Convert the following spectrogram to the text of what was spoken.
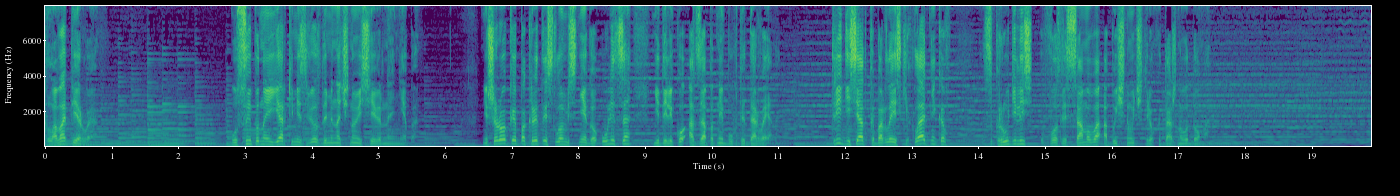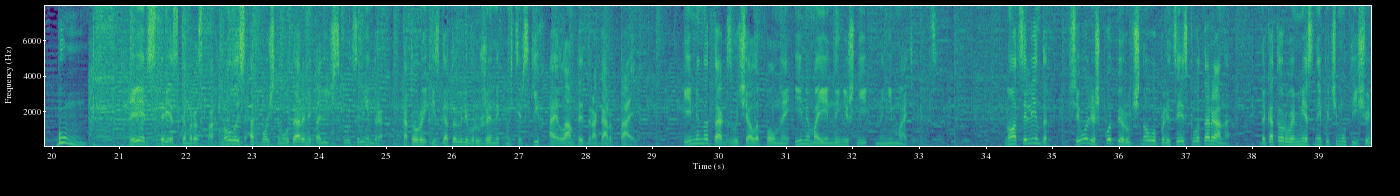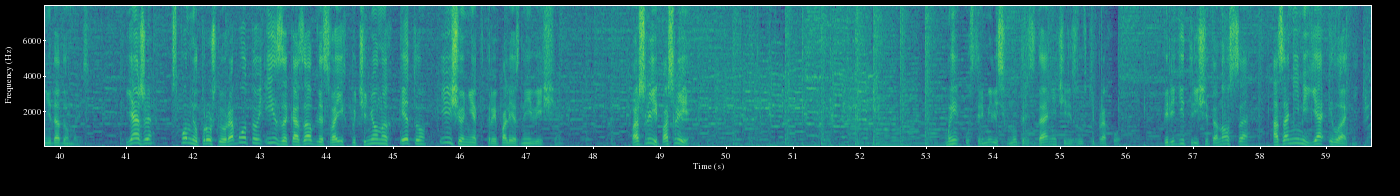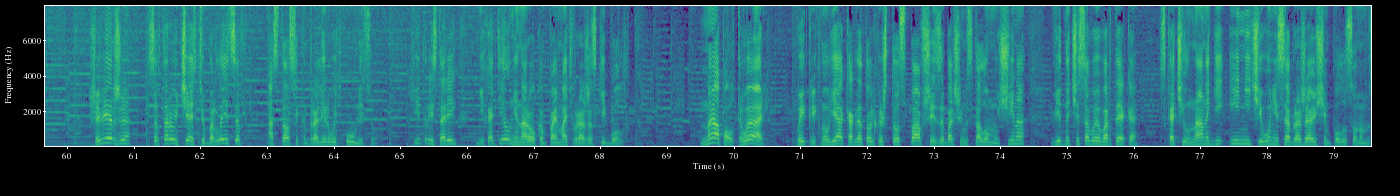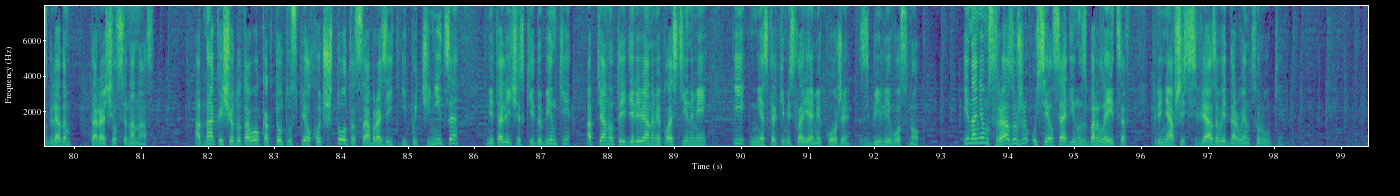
Глава первая. Усыпанное яркими звездами ночное северное небо. Неширокая, покрытая слоем снега улица недалеко от западной бухты Дарвена. Три десятка барлейских латников сгрудились возле самого обычного четырехэтажного дома. Бум! Дверь с треском распахнулась от мощного удара металлического цилиндра, который изготовили в оружейных мастерских Айланты Драгар Тайлер. Именно так звучало полное имя моей нынешней нанимательницы. Ну а цилиндр — всего лишь копия ручного полицейского тарана, до которого местные почему-то еще не додумались. Я же вспомнил прошлую работу и заказал для своих подчиненных эту и еще некоторые полезные вещи. «Пошли, пошли!» Мы устремились внутрь здания через узкий проход. Впереди три щитоносца, а за ними я и латники. Шевер же со второй частью барлейцев остался контролировать улицу. Хитрый старик не хотел ненароком поймать вражеский болт. «На пол, тварь!» — выкрикнул я, когда только что спавший за большим столом мужчина, видно часовой вартека, вскочил на ноги и ничего не соображающим полусонным взглядом таращился на нас. Однако еще до того, как тот успел хоть что-то сообразить и подчиниться, металлические дубинки, обтянутые деревянными пластинами и несколькими слоями кожи, сбили его с ног. И на нем сразу же уселся один из барлейцев, принявшись связывать Дарвенцу руки.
